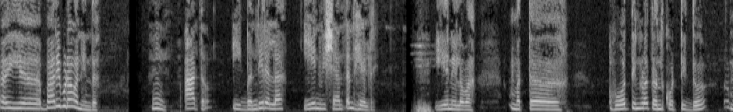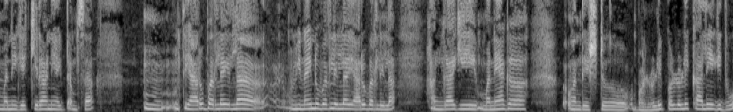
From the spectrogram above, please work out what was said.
ಅಯ್ಯ ಬಾರಿ ಬಿಡವ ನಿಂದ. ಹ್ಞೂ ಆತು. ಈಗ ಬಂದಿರಲ್ಲ, ಏನು ವಿಷಯ ಅಂತಂದು ಹೇಳ್ರಿ. ಏನಿಲ್ಲವ ಮತ್ತು ಹೋದ ತಿಂಗಳ ತಂದು ಕೊಟ್ಟಿದ್ದು ಮನೆಗೆ ಕಿರಾಣಿ ಐಟಮ್ಸ. ಮತ್ತು ಯಾರೂ ಬರಲೇ ಇಲ್ಲ. ವಿನಯ್ನು ಬರಲಿಲ್ಲ, ಯಾರೂ ಬರಲಿಲ್ಲ. ಹಾಗಾಗಿ ಮನೆಯಾಗ ಒಂದಿಷ್ಟು ಬಳ್ಳುಳ್ಳಿ ಪಳ್ಳುಳ್ಳಿ ಖಾಲಿ ಆಗಿದ್ವು.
